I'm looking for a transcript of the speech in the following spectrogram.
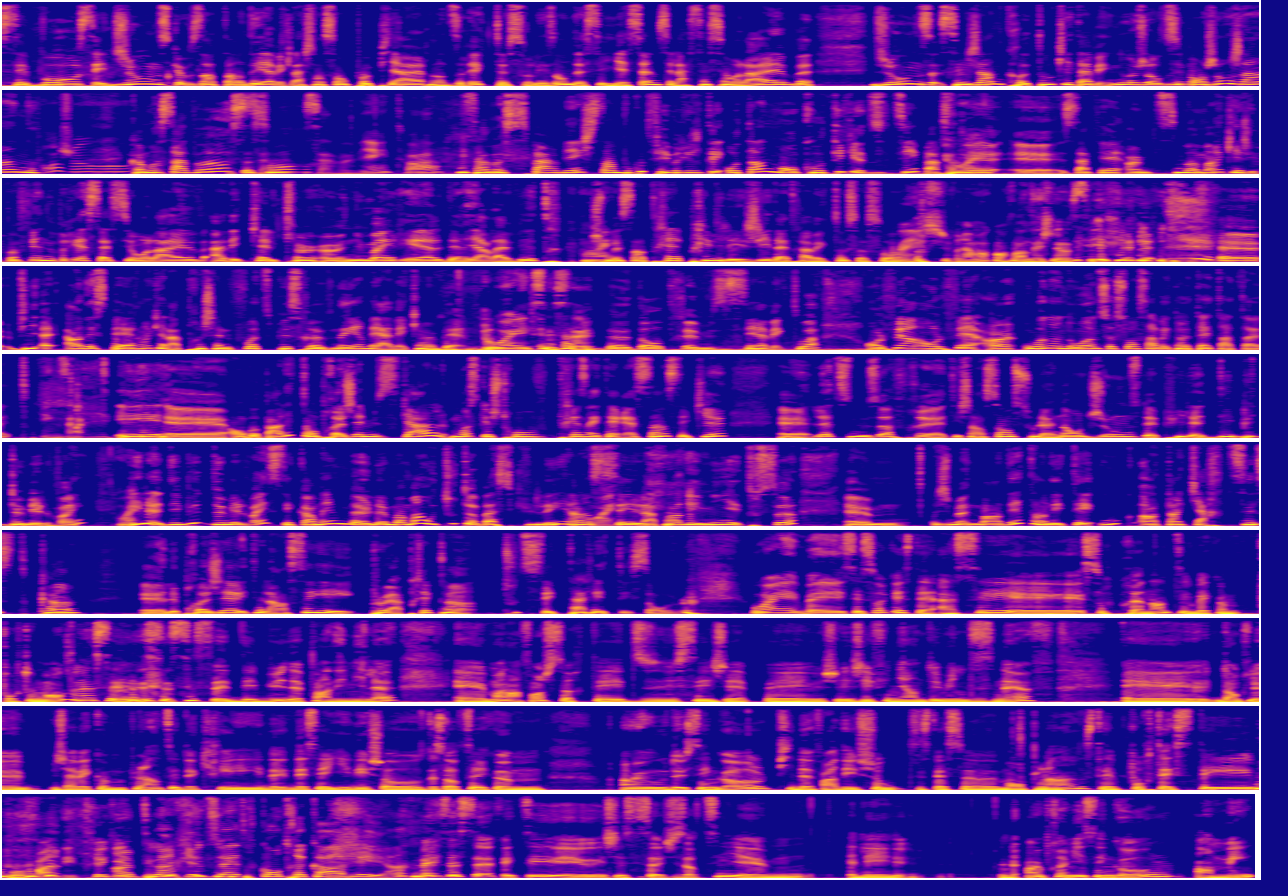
Et c'est beau. C'est Junes que vous entendez avec la chanson Paupière en direct sur les ondes de CISM. C'est la session live. Junes, c'est Jeanne Croteau qui est avec nous aujourd'hui. Bonjour Jeanne. Bonjour. Comment ça va ce Ça, soir? ça va bien, toi? Ça va super bien. Je sens beaucoup de fébrilité, autant de mon côté que du tien, parce Ouais. que euh, ça fait un petit moment que j'ai pas fait une vraie session live avec quelqu'un, un humain réel derrière la vitre. Je me sens très privilégiée d'être avec toi ce soir. Oui, je suis vraiment contente d'être là aussi. Euh, puis euh, en espérant que la prochaine fois tu puisses revenir, mais avec un band. oui, c'est ça. avec d'autres musiciens avec toi. On le fait, on le fait un one on one. Ce soir, ça va être un tête à tête. Exact. Et euh, on va parler de ton projet musical. Moi, ce que je trouve très intéressant, c'est que euh, là, tu nous offres euh, tes chansons sous le nom de Junes depuis le début de 2020. Ouais. Et le début de 2020, c'est quand même le moment où tout a basculé. Hein? Ouais. C'est la pandémie et tout ça. Euh, je me demandais, t'en étais où en tant qu'artiste quand le projet a été lancé et peu après quand tout s'est arrêté, si on veut. Ouais, ben c'est sûr que c'était assez euh, surprenant, ben comme pour tout le monde là, c'est ce début de pandémie là. Euh, moi, dans le fond, je sortais du cégep, euh, j'ai fini en 2019. Euh, donc là, j'avais comme plan, de créer, de- d'essayer des choses, de sortir comme un ou deux singles, puis de faire des shows. C'était ça mon plan. C'était pour tester, pour faire des trucs et Un tout. plan qui a dû être contrecarré, hein? Ben c'est ça. Fait que tu sais, euh, j'ai sorti euh, les le- un premier single en mai.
